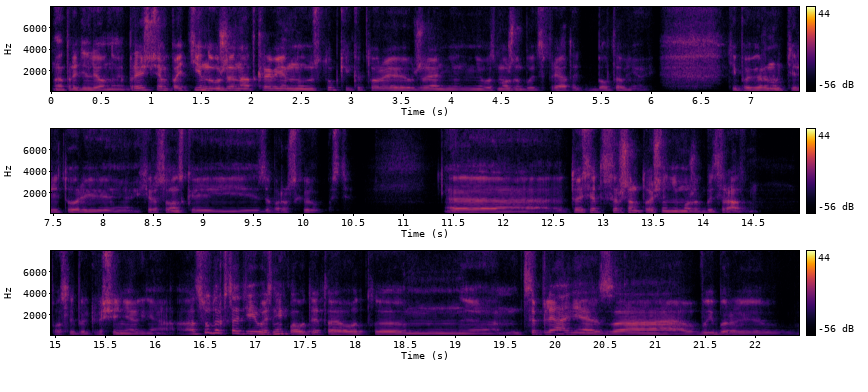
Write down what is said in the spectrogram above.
определенное, прежде чем пойти уже на откровенные уступки, которые уже не- невозможно будет спрятать болтовней. Типа вернуть территории Херсонской и Запорожской области. Э, То есть это совершенно точно не может быть сразу после прекращения огня. Отсюда, кстати, и возникло вот это вот эм, э, цепляние за выборы в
